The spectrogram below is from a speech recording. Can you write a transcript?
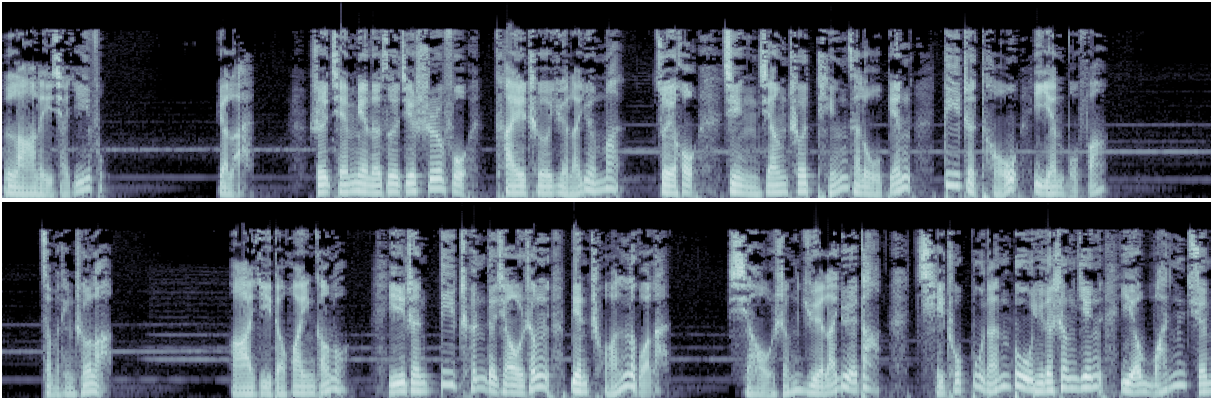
拉了一下衣服。原来，是前面的司机师傅开车越来越慢，最后竟将车停在路边，低着头一言不发。怎么停车了？阿姨的话音刚落，一阵低沉的笑声便传了过来。笑声越来越大，起初不男不女的声音也完全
